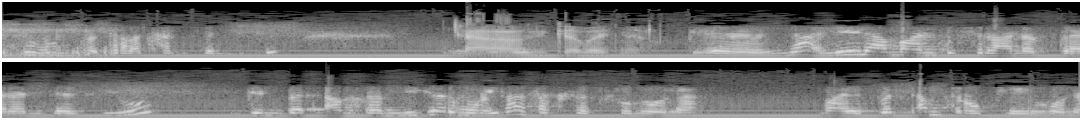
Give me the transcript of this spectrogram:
ስሙን መጥራት አልፈልግም። ይገባኛል። እና ሌላም አንድ ስራ ነበረ እንደዚሁ፣ ግን በጣም በሚገርም ሁኔታ successful ሆነ። ማለት በጣም ጥሩ ፕሌይ ሆነ።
